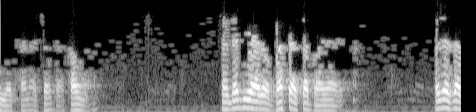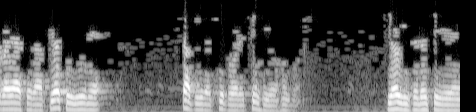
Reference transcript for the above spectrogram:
နေရာဌာနလျှောက်တာကောင်းတာတတိယတော့ဗသသဗ္ဗယရဲ့ဗသသဗ္ဗယဆိုတာပြောဆိုရင်းနဲ့စပ်ပြီးတော့ဖြစ်ပေါ်တဲ့တင့်လျော်မှုပေါ့ယောဂီဆိုလို့ရှိရင်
